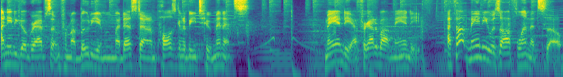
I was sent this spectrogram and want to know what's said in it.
I need to go grab something from my booty and move my desk down, and Paul's gonna be two minutes. Mandy, I forgot about Mandy. I thought Mandy was off limits though.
